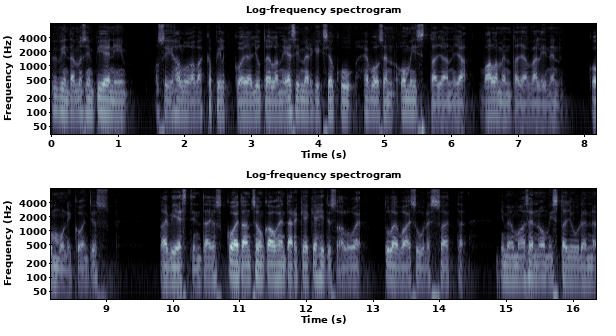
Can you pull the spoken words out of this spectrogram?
hyvin tämmöisiin pieniin osiin haluaa vaikka pilkkoa ja jutella, niin esimerkiksi joku hevosen omistajan ja valmentajan välinen kommunikointi jos, tai viestintä, jos koetaan, että se on kauhean tärkeä kehitysalue tulevaisuudessa, että nimenomaan sen omistajuuden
